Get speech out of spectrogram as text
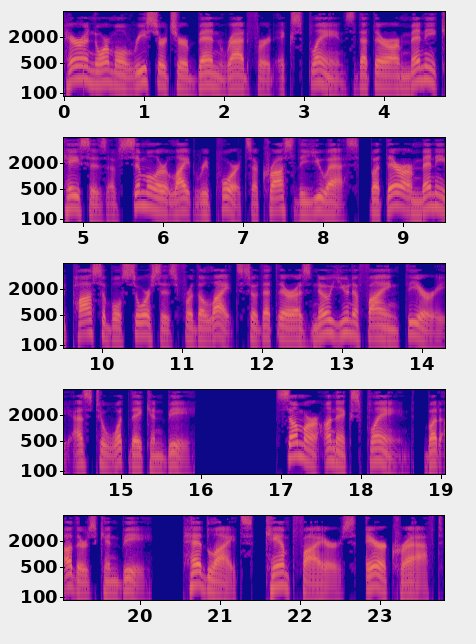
Paranormal researcher Ben Radford explains that there are many cases of similar light reports across the US, but there are many possible sources for the lights so that there is no unifying theory as to what they can be. Some are unexplained, but others can be headlights, campfires, aircraft,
